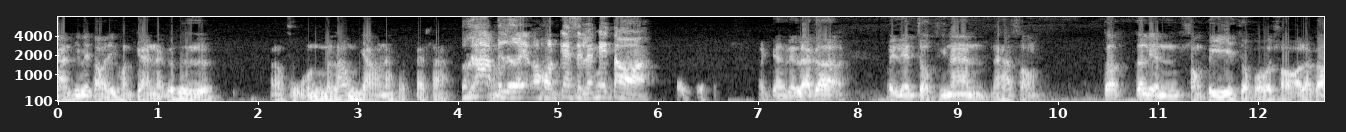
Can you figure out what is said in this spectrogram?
การที่ไปต่อที่ขอนแก่นน่ะก็คือเอ่อโหมันเล่ามันยาวนะแบบแปดซะก็ข้ามไปเลยเอาขอนแก่นเสร็จแล้วไงต่อ ขอนแก่นเสร็จแล้วก็ไปเรียนจบที่นั่นนะครับสองก็ก็เรียนสองปีจบปวส แล้วก็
